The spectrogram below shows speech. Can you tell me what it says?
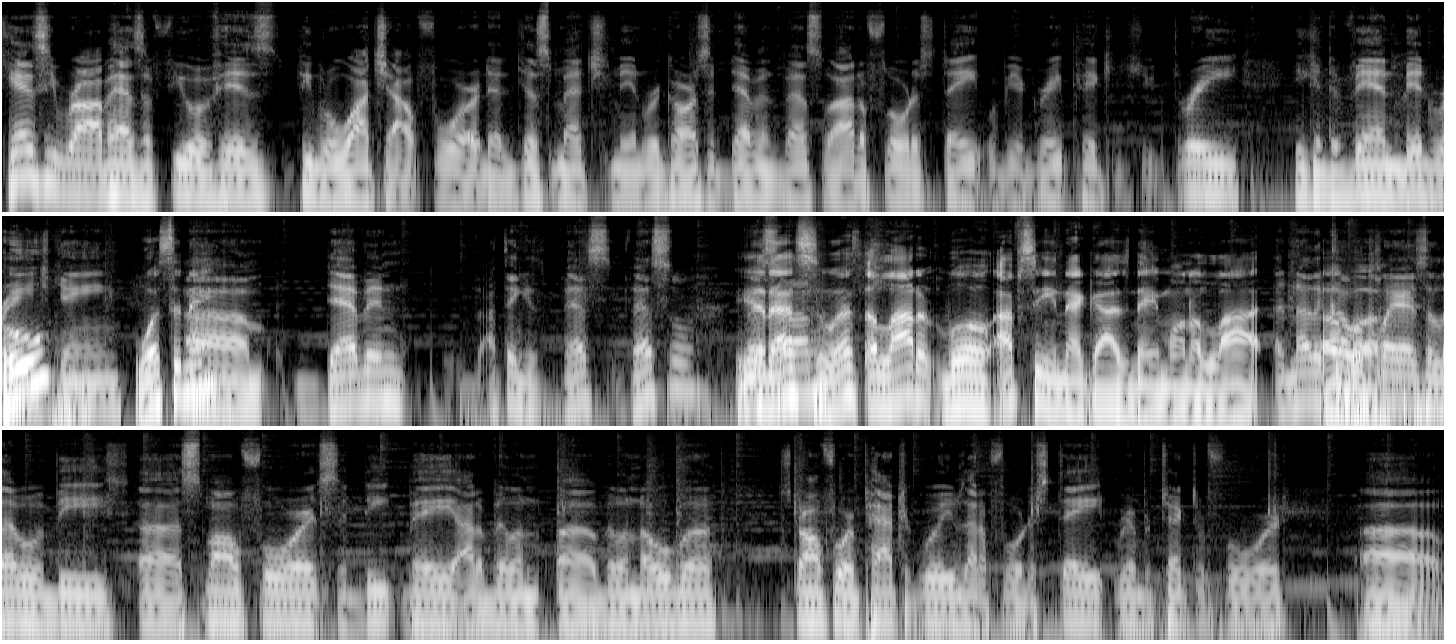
City Rob has a few of his people to watch out for that just mentioned me in regards to Devin Vassell out of Florida State would be a great pick and shoot three. He can defend mid range game. What's the name? Um, Devin, I think it's Ves- Vassell. Yeah, that's that's a lot of. Well, I've seen that guy's name on a lot. Another of, couple uh, players the level would be uh, small forward Saddiq Bey out of Villan- uh, Villanova, strong forward Patrick Williams out of Florida State, rim protector forward. Um,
